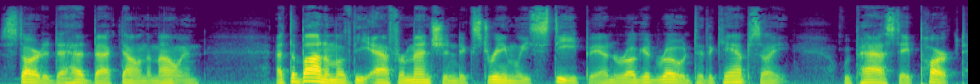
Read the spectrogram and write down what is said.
started to head back down the mountain. At the bottom of the aforementioned extremely steep and rugged road to the campsite, we passed a parked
